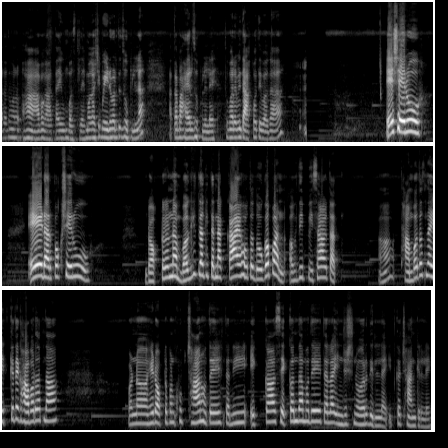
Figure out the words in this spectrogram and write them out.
आता तुम्हाला हां बघा आता येऊन बसलं आहे मग अशी बेडवरती झोपलेला आता बाहेर झोपलेला आहे तुम्हाला मी दाखवते बघा. ए शेरू. ए डरपोक शेरू. डॉक्टरांना बघितलं की त्यांना काय होतं दोघं पण. अगदी पिसाळतात. हां थांबतच नाही. इतके ते घाबरतात ना. पण हे डॉक्टर पण खूप छान होते. त्यांनी एका सेकंदामध्ये त्याला इंजेक्शन वगैरे दिलेलं आहे. इतकं छान केलेलं आहे.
